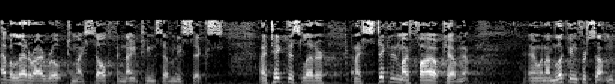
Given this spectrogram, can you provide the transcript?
I have a letter I wrote to myself in 1976. And I take this letter and I stick it in my file cabinet. And when I'm looking for something,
